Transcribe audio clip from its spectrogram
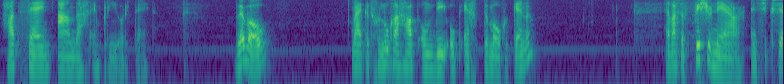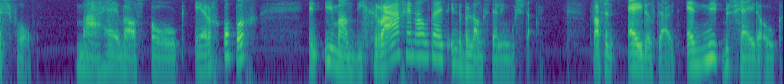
had zijn aandacht en prioriteit. Webbo, waar ik het genoegen had om die ook echt te mogen kennen. Hij was een visionair en succesvol, maar hij was ook erg koppig en iemand die graag en altijd in de belangstelling moest staan. Het was een ijdeltuit en niet bescheiden ook.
